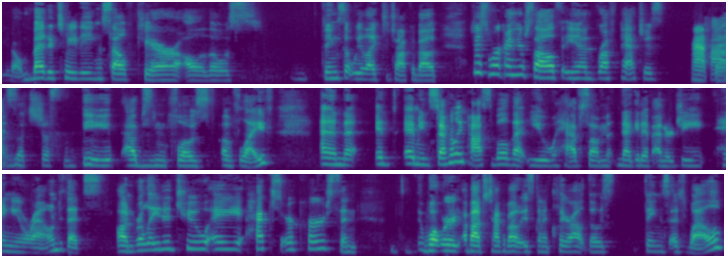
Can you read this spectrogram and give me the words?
you know meditating self-care all of those things that we like to talk about. Just work on yourself and rough patches pass Happen. that's just the ebbs and flows of life. And it i mean it's definitely possible that you have some negative energy hanging around that's unrelated to a hex or curse. And what we're about to talk about is going to clear out those things as well.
